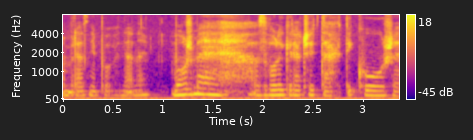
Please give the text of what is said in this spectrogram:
obrazne povedané. Môžeme zvoliť radšej taktiku, že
